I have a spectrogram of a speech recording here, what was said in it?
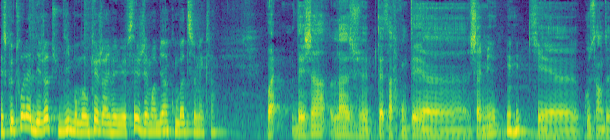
Est-ce que toi, là, déjà, tu te dis, bon, bah, ok, j'arrive à l'UFC, j'aimerais bien combattre ce mec-là Ouais, déjà, là, je vais peut-être affronter euh, Jamil, Mhm. qui est euh, cousin de,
